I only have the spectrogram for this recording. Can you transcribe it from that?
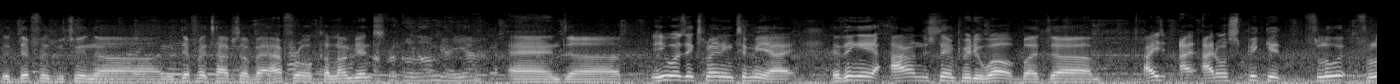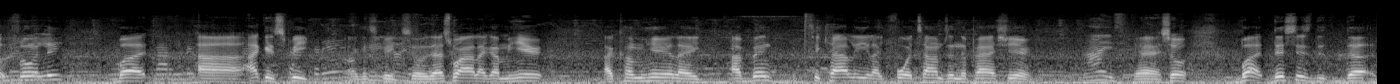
the difference between uh, the different types of Afro Colombians, Afro Colombia, yeah. and uh, he was explaining to me. I, the thing is, I understand pretty well, but um, I, I I don't speak it fluid flu- fluently, but uh, I can speak. I can speak. So that's why like I'm here. I come here like I've been to Cali like four times in the past year. Nice. Yeah. So, but this is the the,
